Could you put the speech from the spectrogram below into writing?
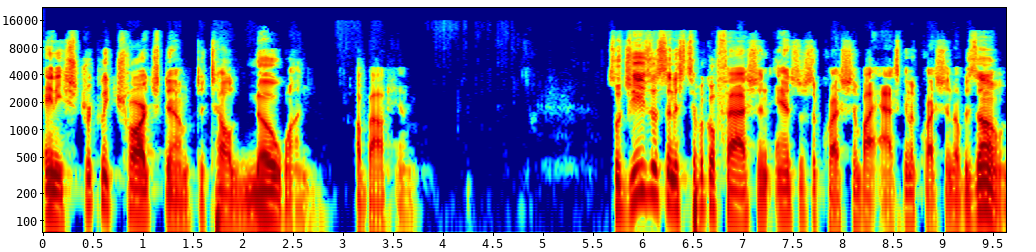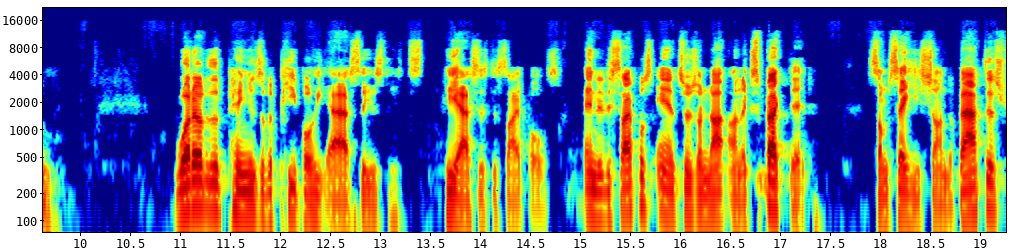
And he strictly charged them to tell no one about him. So Jesus, in his typical fashion, answers the question by asking a question of his own. What are the opinions of the people? He asks these. He asks his disciples, and the disciples' answers are not unexpected. Some say he's John the Baptist,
